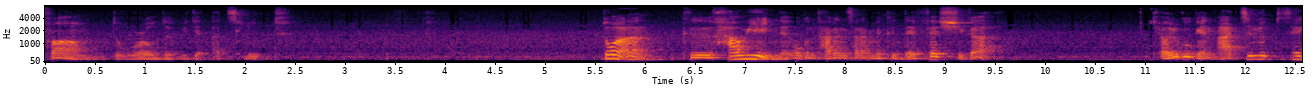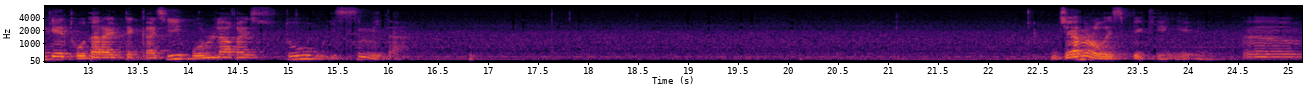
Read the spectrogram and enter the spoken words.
from the world of the absolute. 또한 그 하위에 있는 혹은 다른 사람의 그 네페시가 결국엔 아찔루트 세계에 도달할 때까지 올라갈 수도 있습니다. Generally speaking, 어,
